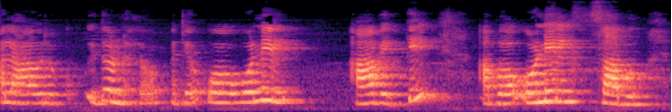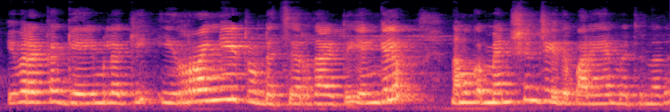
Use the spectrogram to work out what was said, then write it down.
അല്ല ആ ഒരു ഇതുണ്ടല്ലോ മറ്റേ ഒനിൽ. ആ വ്യക്തി അപ്പോൾ ഒണിൽ സാബു ഇവരൊക്കെ ഗെയിമിലേക്ക് ഇറങ്ങിയിട്ടുണ്ട് ചെറുതായിട്ട്. എങ്കിലും നമുക്ക് മെൻഷൻ ചെയ്ത് പറയാൻ പറ്റുന്നത്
